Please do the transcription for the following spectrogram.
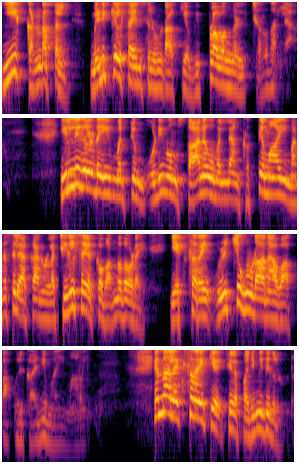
ഈ കണ്ടെത്തൽ മെഡിക്കൽ സയൻസിലുണ്ടാക്കിയ വിപ്ലവങ്ങൾ ചെറുതല്ല. എല്ലുകളുടെയും മറ്റും ഒടിവും സ്ഥാനവുമെല്ലാം കൃത്യമായി മനസ്സിലാക്കാനുള്ള ചികിത്സയൊക്കെ വന്നതോടെ എക്സ്റേ ഒഴിച്ചുകൂടാനാവാത്ത ഒരു കാര്യമായി മാറി. എന്നാൽ എക്സ്റേക്ക് ചില പരിമിതികളുണ്ട്.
